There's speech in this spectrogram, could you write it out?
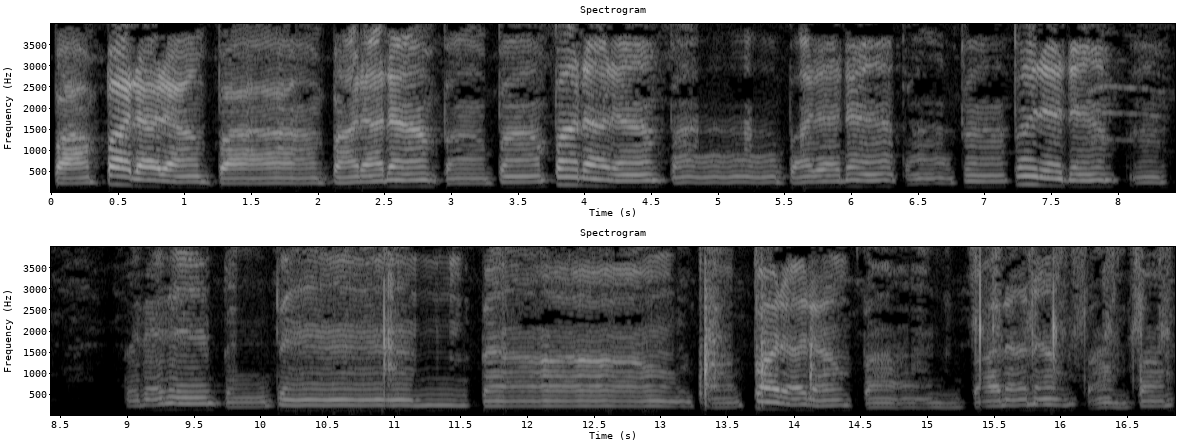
Pam pararam pam pararam pam pam pararam pam pararam pam pam pararam pam pararam pam pam pam pam pararam pam pararam pam pam.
